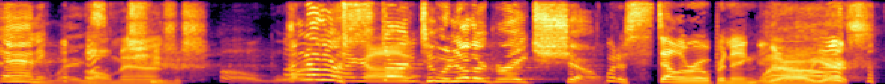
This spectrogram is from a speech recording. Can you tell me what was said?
Anyways, Oh, man. Jesus. another start to another great show. What a stellar opening. No, yes.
